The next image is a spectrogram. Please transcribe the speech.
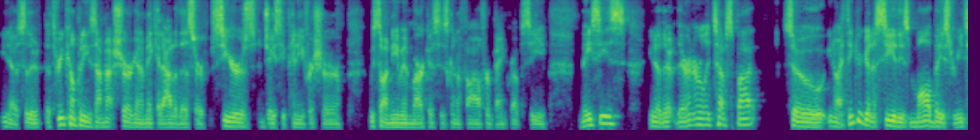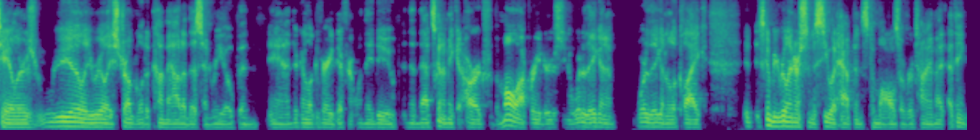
you know, so the three companies I'm not sure are going to make it out of this are Sears and J.C. Penney for sure. We saw Neiman Marcus is going to file for bankruptcy. Macy's, you know, they're they're in a really tough spot. So, you know, I think you're going to see these mall-based retailers really, really struggle to come out of this and reopen, and they're going to look very different when they do. And then that's going to make it hard for the mall operators. You know, what are they going to what are they going to look like? It, it's going to be really interesting to see what happens to malls over time. I, I think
